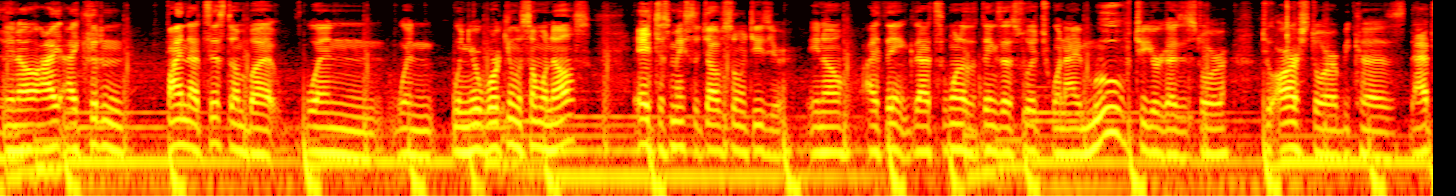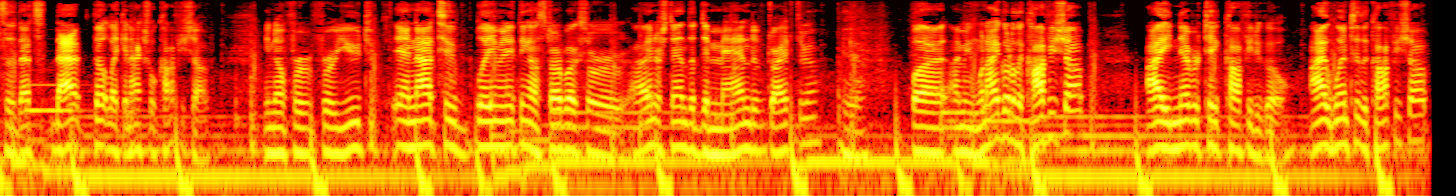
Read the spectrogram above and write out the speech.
Yeah. you know, I I couldn't find that system. But when when when you're working with someone else, it just makes the job so much easier. You know, I think that's one of the things that switched when I moved to your guys' store to our store because that's a that's that felt like an actual coffee shop you know for for you to and not to blame anything on starbucks or i understand the demand of drive-through Yeah. but i mean when i go to the coffee shop i never take coffee to go i went to the coffee shop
